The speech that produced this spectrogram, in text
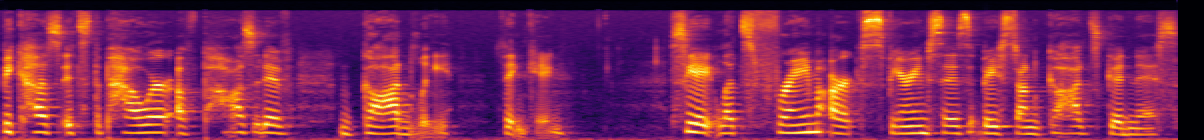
because it's the power of positive, godly thinking. CA, let's frame our experiences based on God's goodness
